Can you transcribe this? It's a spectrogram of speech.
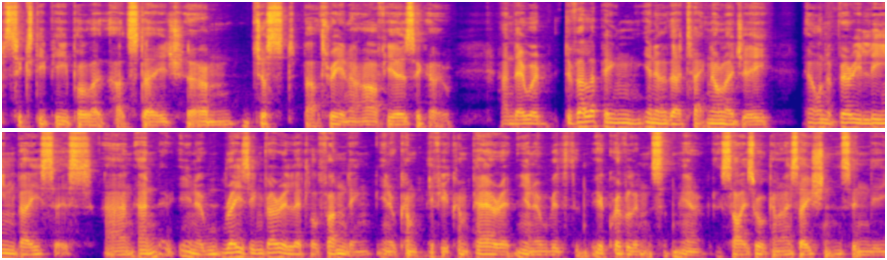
60 people at that stage um, just about three and a half years ago. And they were developing, you know, their technology on a very lean basis and, and you know raising very little funding you know com- if you compare it you know with equivalent you know size organizations in the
